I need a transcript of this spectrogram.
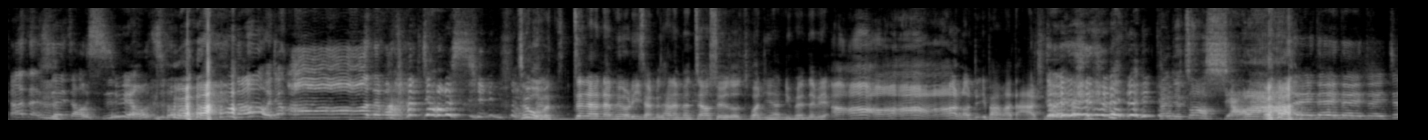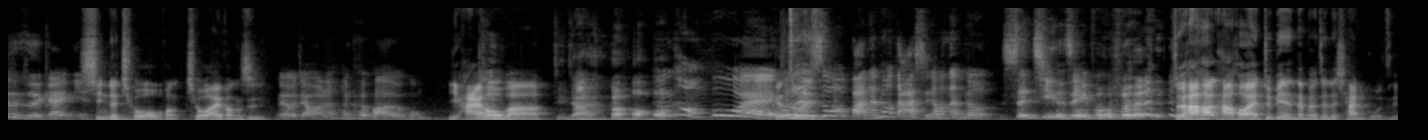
他才睡着十秒钟，然后我就啊的把他叫醒。所以我们站在他男朋友立场，就是她男朋友正要睡的时候，突然间他女朋友那边啊啊啊啊啊啊，然后就一巴把他打下去。对对对就撞小啦。对对对对，就是这个概念。新的求偶方求爱方式没有讲完了，很可怕的噩梦，也还好吧。听起来很恐怖哎、我可是说把男朋友打醒，然后男朋友生气的这一部分，所以他他他后来就变成男朋友真的掐你脖子。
